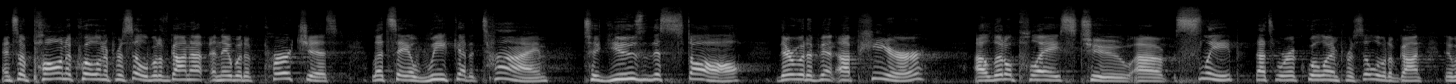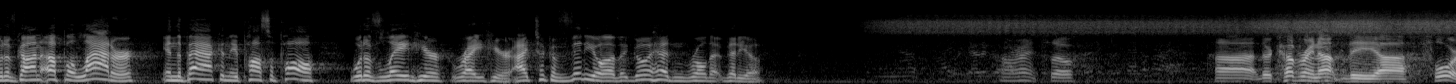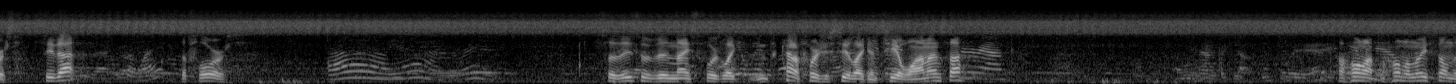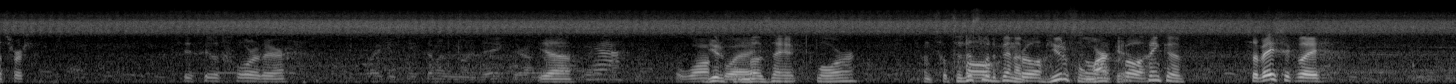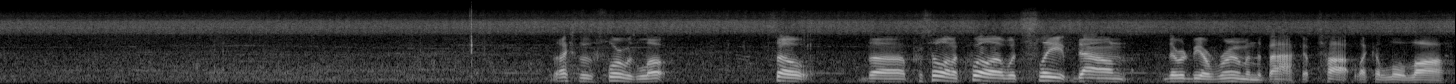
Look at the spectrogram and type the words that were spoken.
And so Paul and Aquila and Priscilla would have gone up and they would have purchased let's say, a week at a time to use this stall, there would have been up here a little place to uh, sleep. That's where Aquila and Priscilla would have gone. They would have gone up a ladder in the back, and the Apostle Paul would have laid here, right here. I took a video of it. Go ahead and roll that video. All right, so uh, they're covering up the uh, floors. See that? The, the floors. So these would have been nice floors, like the kind of floors you see like in Tijuana and stuff. Oh, hold on, hold on. Let me film this first. So you see the floor there. Yeah. Yeah. walkway. Beautiful mosaic floor. So, so this would have been a beautiful market. Think of. So basically, actually the floor was low so the Priscilla and Aquila would sleep down, there would be a room in the back up top, like a little loft.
